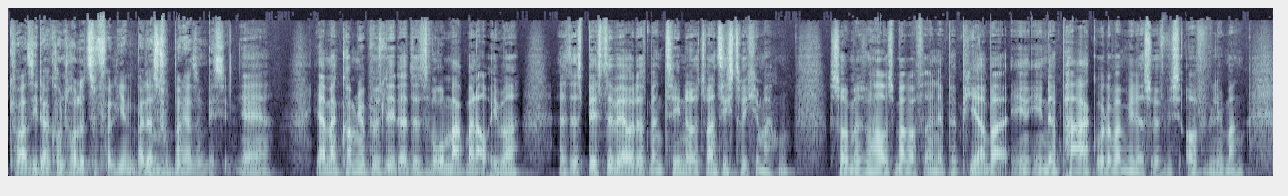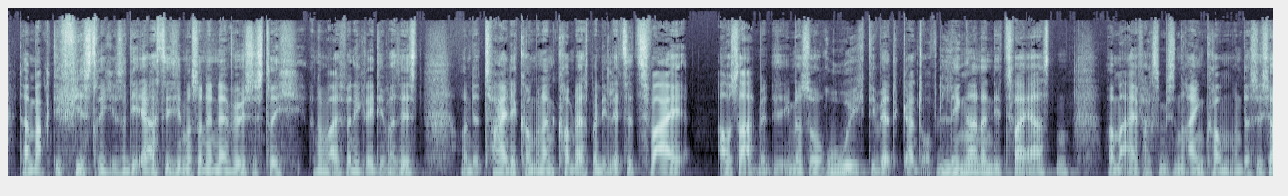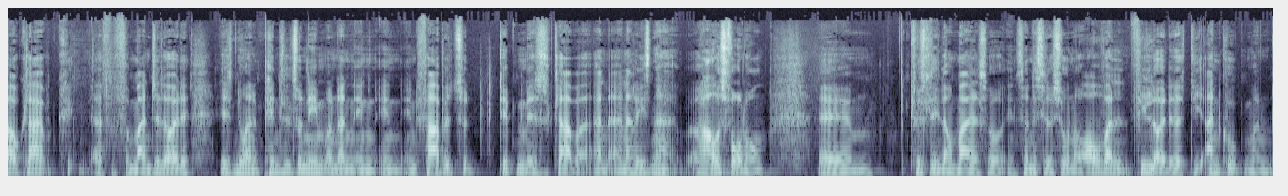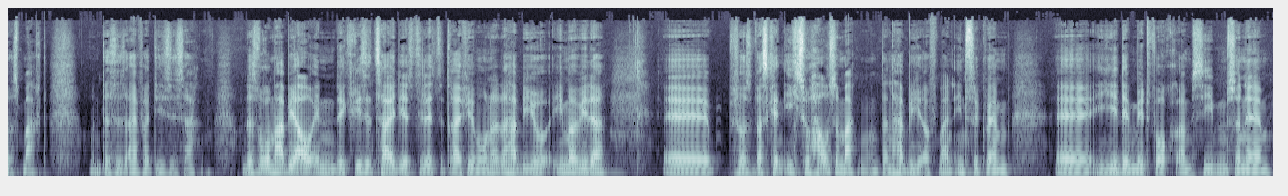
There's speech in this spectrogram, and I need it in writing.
quasi da Kontrolle zu verlieren, weil das mhm. tut man ja so ein bisschen. Ja, ja. Ja, man kommt ja plötzlich, das ist, warum macht man auch immer, also das Beste wäre, dass man 10 oder 20 Striche machen, soll man so Haus machen auf seinem Papier, aber in, in der Park oder wenn wir das öffentlich, öffentlich machen, da macht die vier Striche. Also die erste ist immer so eine nervöse Strich, und dann weiß man nicht richtig, was ist. Und der zweite kommt und dann kommt erstmal die letzten zwei Ausatmen ist immer so ruhig, die wird ganz oft länger dann die zwei ersten, weil man einfach so ein bisschen reinkommt. Und das ist ja auch klar, also für manche Leute ist nur einen Pinsel zu nehmen und dann in, in, in Farbe zu dippen, ist klar eine, eine riesen Herausforderung. Ähm, plötzlich nochmal so in so eine Situation, auch weil viele Leute das, die angucken, man das macht. Und das ist einfach diese Sachen. Und das, warum habe ich auch in der Krisezeit jetzt die letzten drei, vier Monate, habe ich immer wieder äh, was kann ich zu Hause machen? Und dann habe ich auf meinem Instagram äh, jede Mittwoch am 7 so eine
